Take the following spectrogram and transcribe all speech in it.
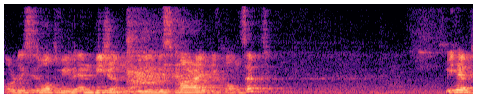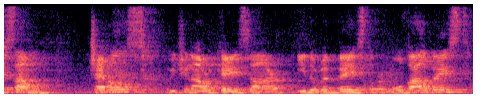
or this is what we've envisioned within the smart IT concept. We have some channels, which in our case are either web-based or mobile-based.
